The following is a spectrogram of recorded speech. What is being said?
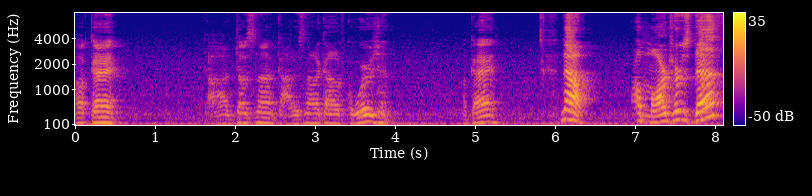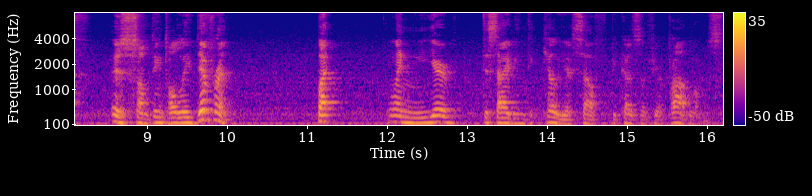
Okay? God does not God is not a God of coercion. Okay? Now, a martyr's death is something totally different. But when you're deciding to kill yourself because of your problems,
